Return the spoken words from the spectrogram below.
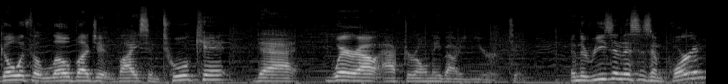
go with a low budget vise and tool kit that wear out after only about a year or two. And the reason this is important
